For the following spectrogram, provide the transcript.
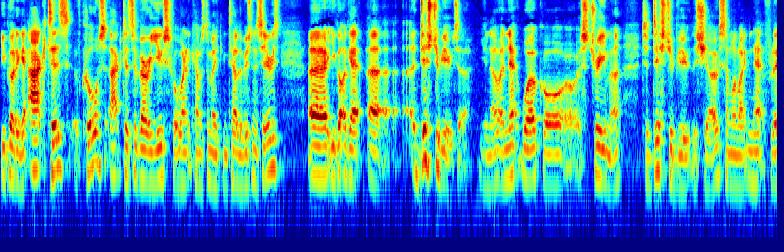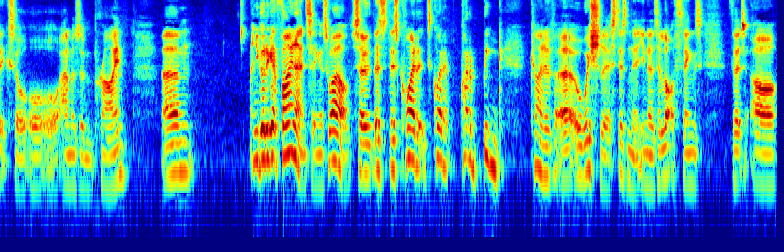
You've got to get actors, of course. Actors are very useful when it comes to making television series. Uh, you've got to get a, a, distributor, you know, a network or, or, a streamer to distribute the show, someone like Netflix or, or, or Amazon Prime. Um, and you've got to get financing as well. So there's there's quite a, it's quite a quite a big kind of uh, wish list, isn't it? You know, there's a lot of things that are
